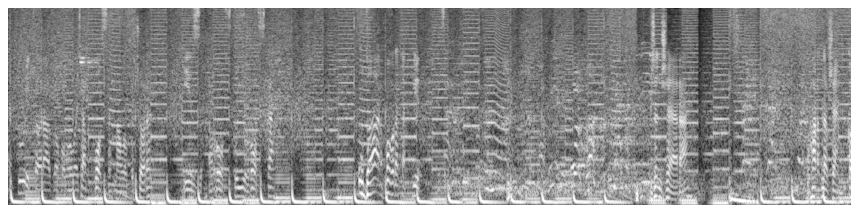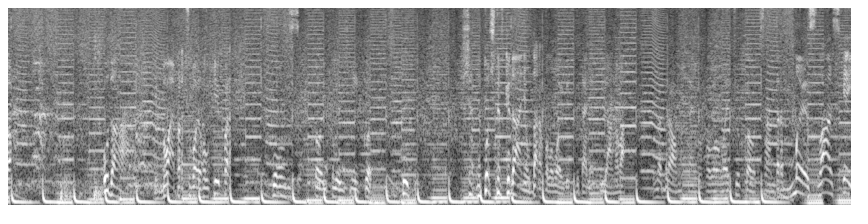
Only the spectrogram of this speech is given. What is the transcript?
Рятує цього разу головача по сигналу Печорин. Із Роскою. Роска. Удар по воротах від. Женжера. Гарнаженко. Удар. Відбиває перед собою голкіпер. Повз той ближній кут. Ще не точне вкидання. Удар головою від Віталія Куянова. Забрав Головатюк, Олександр Миславський.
